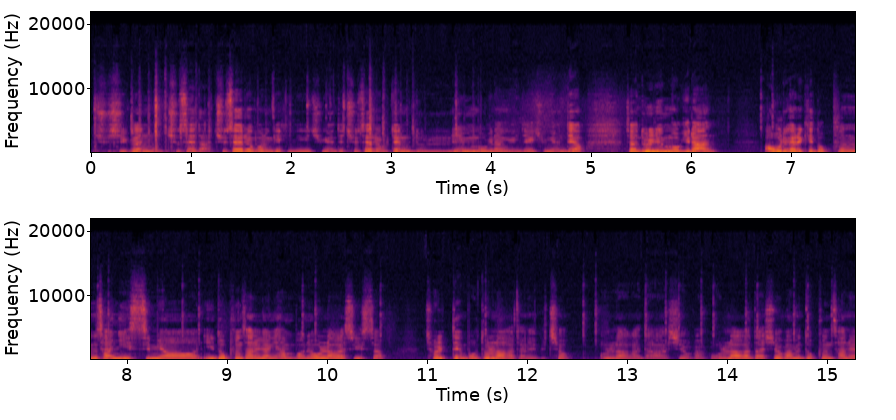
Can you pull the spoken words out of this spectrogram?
주식은 추세다. 추세를 보는 게 굉장히 중요한데 추세를 볼 때는 눌림목이라는 게 굉장히 중요한데요. 자, 눌림목이란 아, 우리가 이렇게 높은 산이 있으면 이 높은 산을 향해 한 번에 올라갈 수 있어? 절대 못 올라가잖아요. 그쵸? 올라가다 쉬어가고 올라가다 쉬어가면 높은 산을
